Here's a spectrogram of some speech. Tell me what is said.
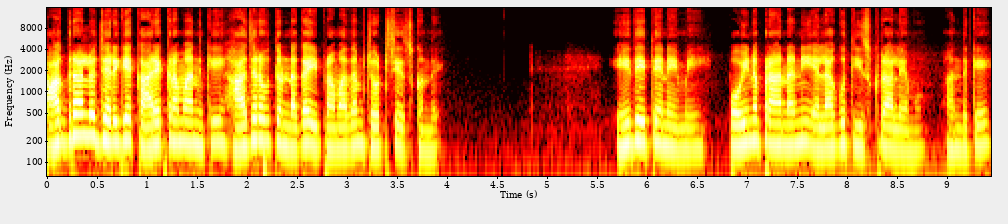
ఆగ్రాలో జరిగే కార్యక్రమానికి హాజరవుతుండగా ఈ ప్రమాదం చోటు చేసుకుంది. ఏదైతేనేమి పోయిన ప్రాణాన్ని ఎలాగూ తీసుకురాలేము. అందుకే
